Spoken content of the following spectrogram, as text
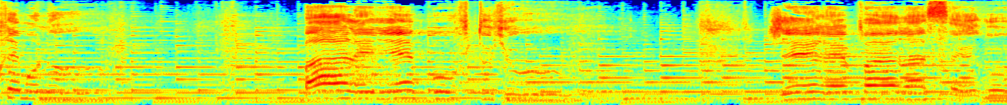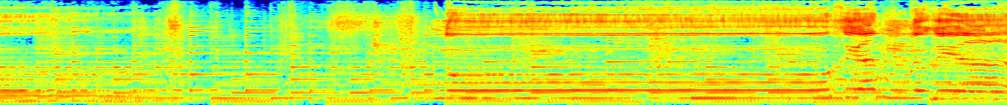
trémolos, balayer pour toujours. Je repars à zéro. Non, rien rien.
